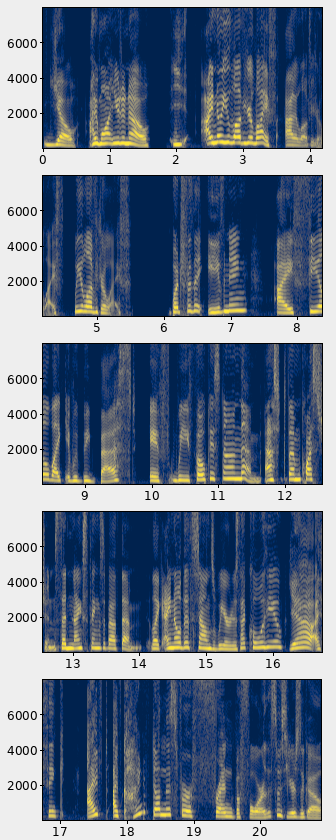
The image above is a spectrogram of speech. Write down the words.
yo, I want you to know, I know you love your life. I love your life. We love your life. But for the evening, I feel like it would be best if we focused on them, asked them questions, said nice things about them. Like, I know this sounds weird. Is that cool with you? Yeah, I think I've I've kind of done this for a friend before. This was years ago.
